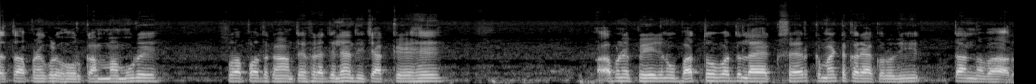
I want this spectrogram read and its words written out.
ਅੱਜ ਤਾਂ ਆਪਣੇ ਕੋਲ ਹੋਰ ਕੰਮ ਆ ਮੂਰੇ ਸੋ ਆਪਾਂ ਦੁਕਾਨ ਤੇ ਫਰਿੱਜ ਲਿਆਂਦੀ ਚੱਕ ਕੇ ਇਹ। ਆਪਣੇ ਪੇਜ ਨੂੰ ਵੱਧ ਤੋਂ ਵੱਧ ਲਾਇਕ ਸ਼ੇਅਰ ਕਮੈਂਟ ਕਰਿਆ ਕਰੋ ਜੀ। ਧੰਨਵਾਦ।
